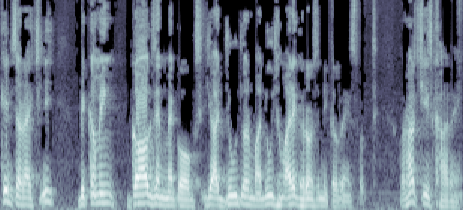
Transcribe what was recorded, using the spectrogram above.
kids are actually becoming gogs and magogs या जूज और माजूज हमारे घरों से निकल रहे हैं इस वक्त और हर चीज खा रहे हैं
